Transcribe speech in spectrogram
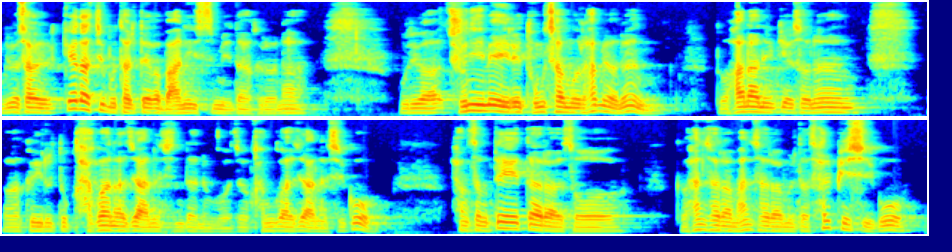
우리가 잘 깨닫지 못할 때가 많이 있습니다. 그러나 우리가 주님의 일에 동참을 하면은 또 하나님께서는 아, 그 일을 또 가관하지 않으신다는 거죠. 간과하지 않으시고 항상 때에 따라서 그 한 사람 한 사람을 다 살피시고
